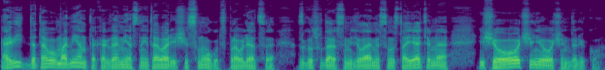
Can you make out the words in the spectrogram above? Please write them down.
А ведь до того момента, когда местные товарищи смогут справляться с государственными делами самостоятельно, еще очень и очень далеко.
